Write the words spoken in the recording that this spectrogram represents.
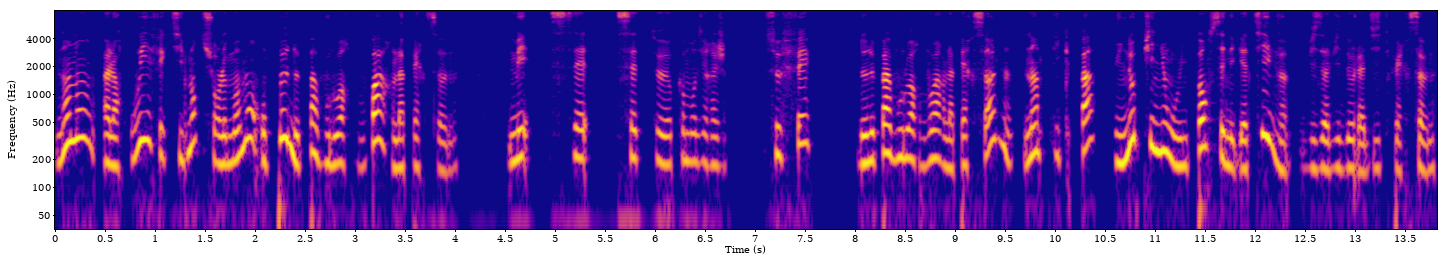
non, non. Alors oui, effectivement, sur le moment, on peut ne pas vouloir voir la personne. Mais c'est cette, euh, comment dirais-je, ce fait de ne pas vouloir voir la personne n'implique pas une opinion ou une pensée négative vis-à-vis de la dite personne.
